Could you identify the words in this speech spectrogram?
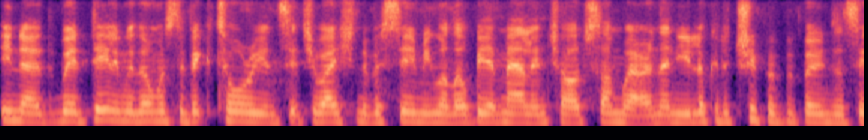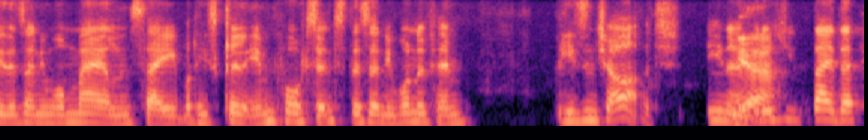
you know, we're dealing with almost a Victorian situation of assuming, well, there'll be a male in charge somewhere. And then you look at a troop of baboons and see there's only one male and say, well, he's clearly important. There's only one of him. He's in charge. You know, yeah. as you say, that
